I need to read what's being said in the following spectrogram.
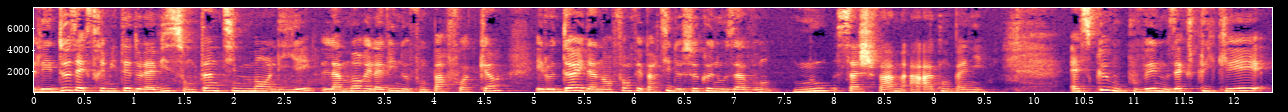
les deux extrémités de la vie sont intimement liées, la mort et la vie ne font parfois qu'un, et le deuil d'un enfant fait partie de ce que nous avons, nous, sages-femmes, à accompagner. Est-ce que vous pouvez nous expliquer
